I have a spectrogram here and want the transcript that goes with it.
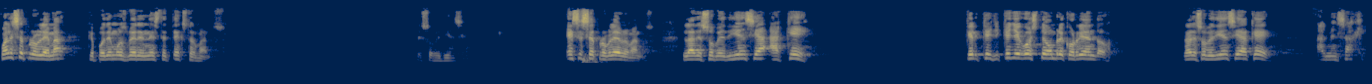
¿Cuál es el problema que podemos ver en este texto, hermanos? Desobediencia. Ese es el problema, hermanos. La desobediencia a qué? ¿Qué, llegó este hombre corriendo? ¿La desobediencia a qué? Al mensaje.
